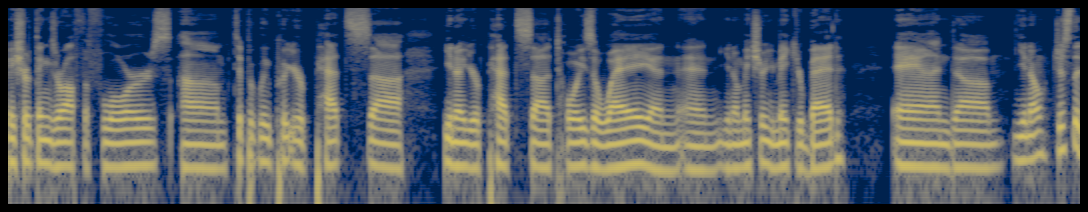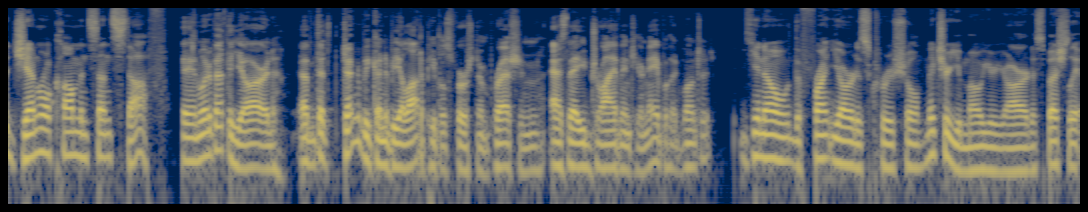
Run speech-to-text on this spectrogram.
make sure things are off the floors. Um, typically, put your pets, uh, you know, your pets' uh, toys away, and and you know, make sure you make your bed and um, you know just the general common sense stuff. And what about the yard? Um, that's generally going to be a lot of people's first impression as they drive into your neighborhood, won't it? You know, the front yard is crucial. Make sure you mow your yard, especially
